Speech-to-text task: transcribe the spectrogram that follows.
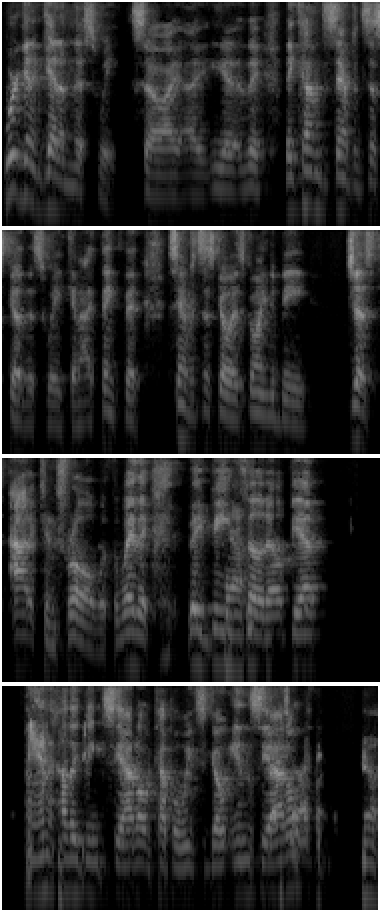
we're going to get them this week. So I, I yeah, they they come to San Francisco this week, and I think that San Francisco is going to be just out of control with the way they they beat Yeah. Philadelphia and how they beat Seattle a couple weeks ago in Seattle. Yeah.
